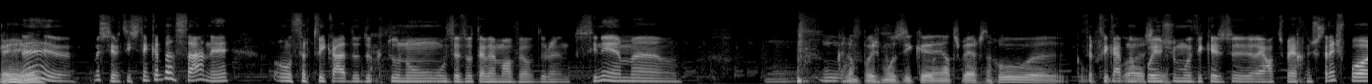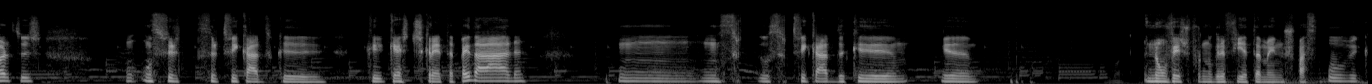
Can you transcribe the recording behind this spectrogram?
É, é. mas sempre isto tem que avançar, né? Um certificado de que tu não usas o telemóvel durante o cinema. Um, que não pões música em altos berros na rua. Certificado não pões músicas em altos berros nos transportes um certificado que, que, que és discreto a peidar, um, um, um certificado de que eh, não vês pornografia também no espaço público,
